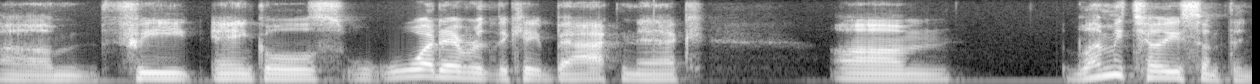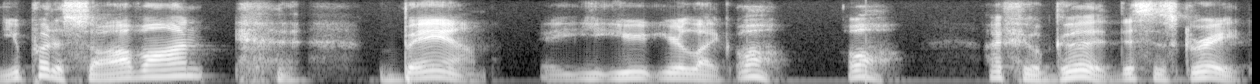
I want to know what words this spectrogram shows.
um, feet, ankles, whatever the case, back, neck. Um, let me tell you something. You put a salve on, bam, you, you're like, oh, oh, I feel good. This is great.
